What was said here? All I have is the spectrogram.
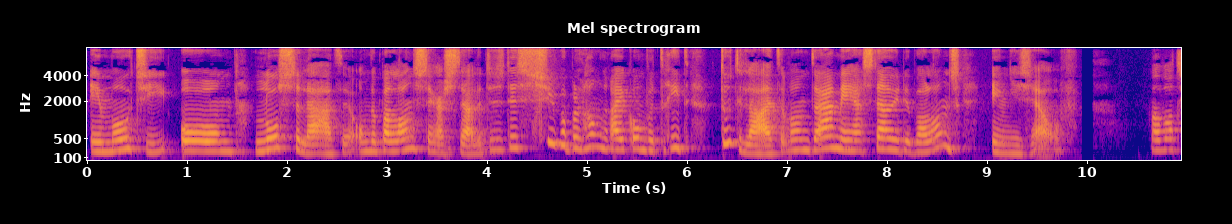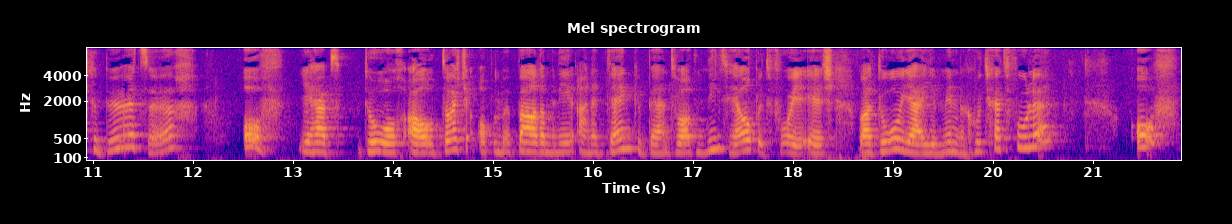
emotie om los te laten, om de balans te herstellen. Dus het is super belangrijk om verdriet toe te laten, want daarmee herstel je de balans in jezelf. Maar wat gebeurt er? Of je hebt door al dat je op een bepaalde manier aan het denken bent, wat niet helpend voor je is, waardoor jij je minder goed gaat voelen. Of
